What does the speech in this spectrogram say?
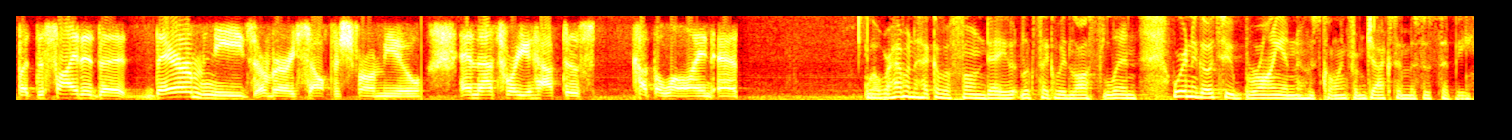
but decided that their needs are very selfish from you, and that's where you have to cut the line and Well, we're having a heck of a phone day. It looks like we lost Lynn. We're going to go to Brian, who's calling from Jackson, Mississippi.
